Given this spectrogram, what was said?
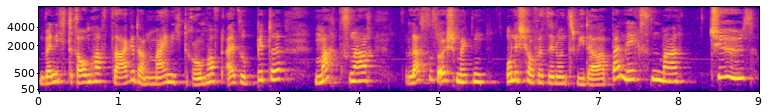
Und wenn ich traumhaft sage, dann meine ich traumhaft. Also bitte macht's nach, lasst es euch schmecken und ich hoffe, wir sehen uns wieder beim nächsten Mal. Tschüss!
